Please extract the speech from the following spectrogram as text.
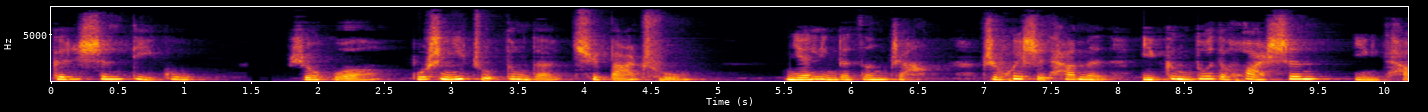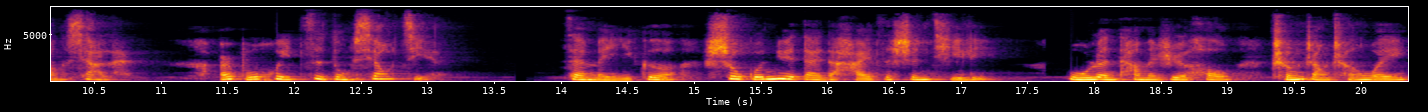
根深蒂固，如果。不是你主动的去拔除，年龄的增长只会使他们以更多的化身隐藏下来，而不会自动消解。在每一个受过虐待的孩子身体里，无论他们日后成长成为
